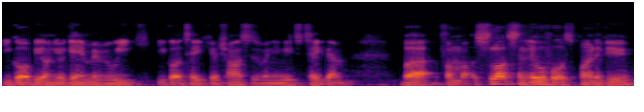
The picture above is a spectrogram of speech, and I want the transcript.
you got to be on your game every week. You got to take your chances when you need to take them. But from Slots and Liverpool's point of view,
